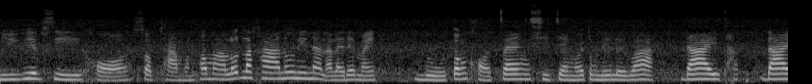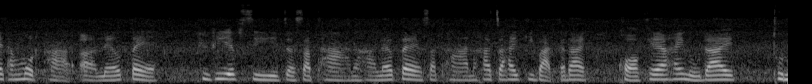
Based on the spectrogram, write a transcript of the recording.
มีพีเอฟซีขอสอบถามคนเข้ามาลดราคานู่นนี่นั่นอะไรได้ไหมหนูต้องขอแจ้งชี้แจงไว้ตรงนี้เลยว่าได้ทั้งได้ทั้งหมดค่ะอ่าแล้วแต่พี่พีเอฟซีจะศรัทธานะคะ แล้วแต่ศรัทธานะคะ จะให้กี่บาทก็ได้ ขอแค่ให้หนูได้ทุน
